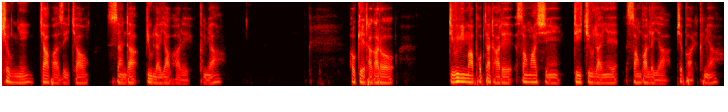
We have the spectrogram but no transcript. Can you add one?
ချုပ်ငိမ့်ကြပါစေကြောင်းစန္ဒပြုလိုက်ရပါတယ်ခင်ဗျာ။ဟုတ်ကဲ့ဒါကတော့ DVB မှာဖော်ပြထားတဲ့အဆောင်မရှင်ဒီဂျူလိုင်ရဲ့စောင်းပါလက်ရာဖြစ်ပါတယ်ခင်ဗျာ။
